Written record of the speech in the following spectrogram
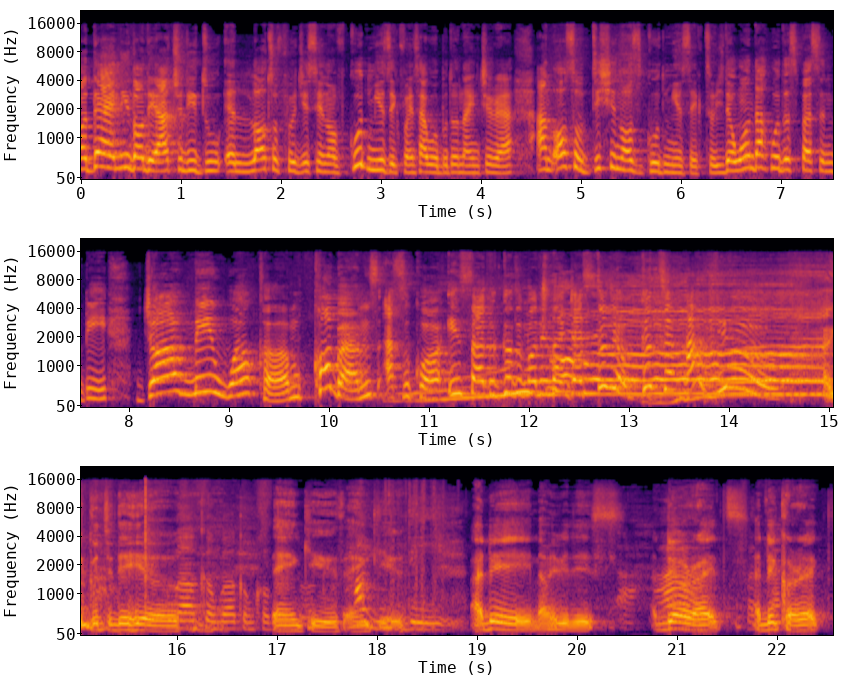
But then, you know, they actually do a lot of producing of good music for inside Wobodo, Nigeria, and also dishing us good music too. They wonder who this person be. Join me welcome Cobhams Asuquo inside the Good Morning Nigeria studio. Good to have you. Hi, good to be here. Welcome, welcome, Cobhams. Thank you, thank How you. you I did, now maybe this. I did all right. I did correct.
